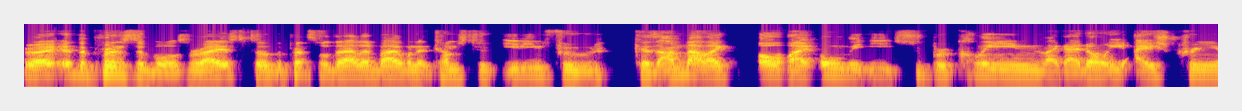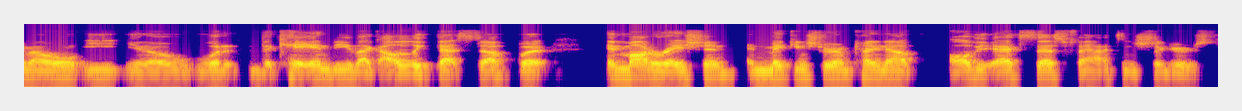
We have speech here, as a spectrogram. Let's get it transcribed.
right? And the principles, right? So the principle that I live by when it comes to eating food, because I'm not like, oh, I only eat super clean. Like I don't eat ice cream. I won't eat, you know, what the candy. Like I'll eat that stuff, but in moderation and making sure I'm cutting out all the excess fats and sugars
